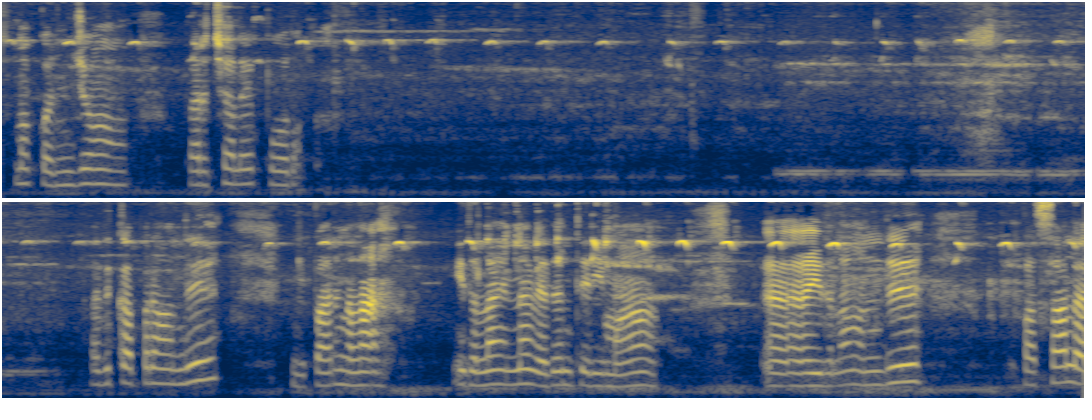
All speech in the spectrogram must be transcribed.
சும்மா கொஞ்சம் பறிச்சாலே போதும். அதுக்கப்புறம் வந்து இங்கே பாருங்களேன் இதெல்லாம் என்ன விதைன்னு தெரியுமா? இதெல்லாம் வந்து பசாலை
